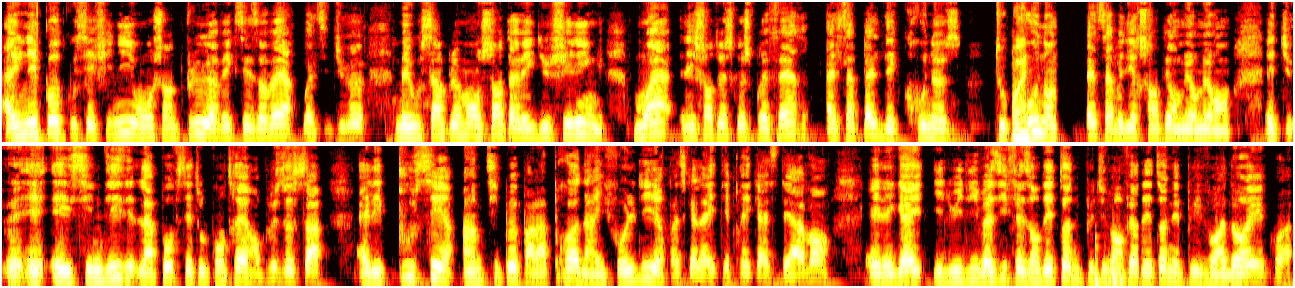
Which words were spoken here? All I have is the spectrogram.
À une époque où c'est fini, où on chante plus avec ses ovaires, quoi, si tu veux, mais où simplement on chante avec du feeling. Moi, les chanteuses que je préfère, elles s'appellent des crooneuses. To Ouais. croon en ça veut dire chanter en murmurant. Et, tu, et, et Cindy, la pauvre, c'est tout le contraire. En plus de ça, elle est poussée un petit peu par la prod, hein, il faut le dire, parce qu'elle a été précastée avant. Et les gars, ils lui disent, vas-y, fais-en des tonnes. Plus tu vas en faire des tonnes, et plus ils vont adorer, quoi.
